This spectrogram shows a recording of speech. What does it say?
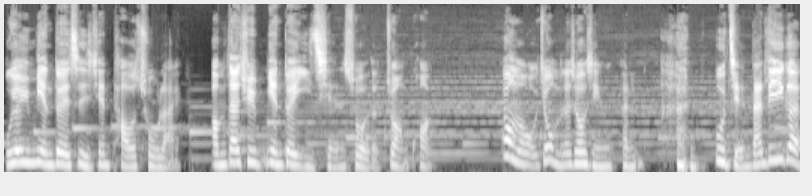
不愿意面对的事情，先掏出来，我们再去面对以前所有的状况。因为我们我觉得我们的修行很很不简单。第一个，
